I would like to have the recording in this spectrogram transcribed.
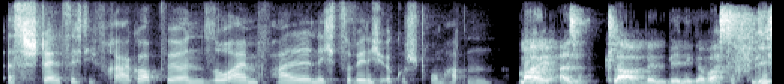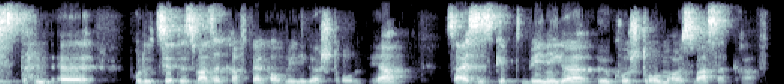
Es stellt sich die Frage, ob wir in so einem Fall nicht zu wenig Ökostrom hatten. Mai, also klar, wenn weniger Wasser fließt, dann äh, produziert das Wasserkraftwerk auch weniger Strom, ja. Das heißt, es gibt weniger Ökostrom aus Wasserkraft.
